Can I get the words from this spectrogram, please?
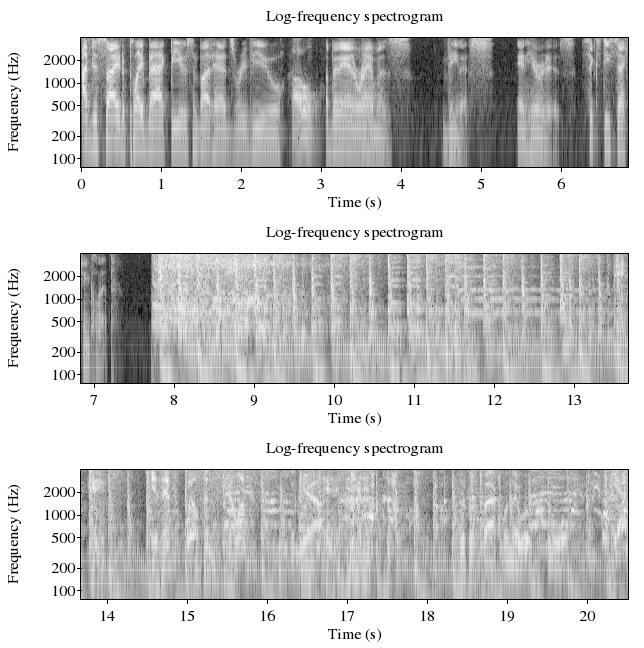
I've decided to play back Beavis and Butthead's review Oh, of Bananarama's Venus. And here it is 60 second clip. Is this Wilson Phillips? Yeah. this is back when they were cool. Yeah.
